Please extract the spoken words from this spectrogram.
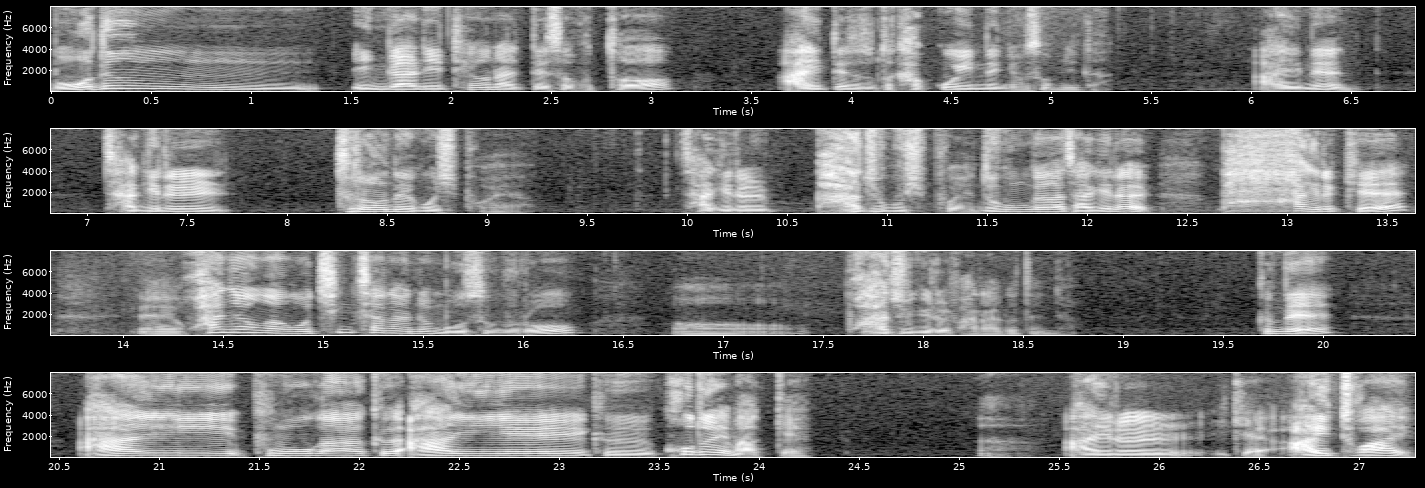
모든 인간이 태어날 때서부터 아이 때서부터 갖고 있는 요소입니다. 아이는 자기를 드러내고 싶어 해요. 자기를 봐주고 싶어 해요. 누군가가 자기를 막 이렇게 예, 환영하고 칭찬하는 모습으로 어, 봐주기를 바라거든요. 근데 아이 부모가 그 아이의 그 코드에 맞게 어, 아이를 이렇게 eye to eye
